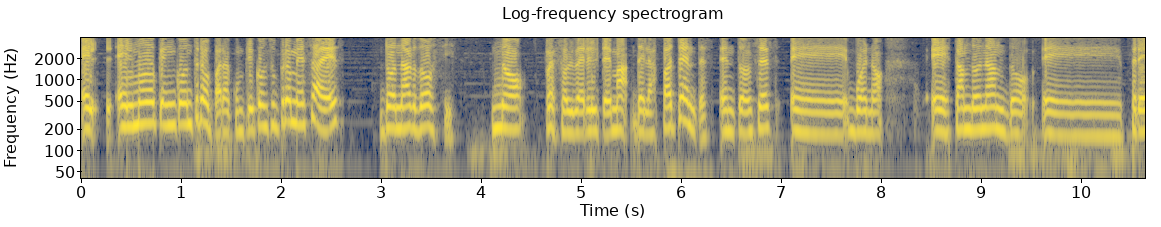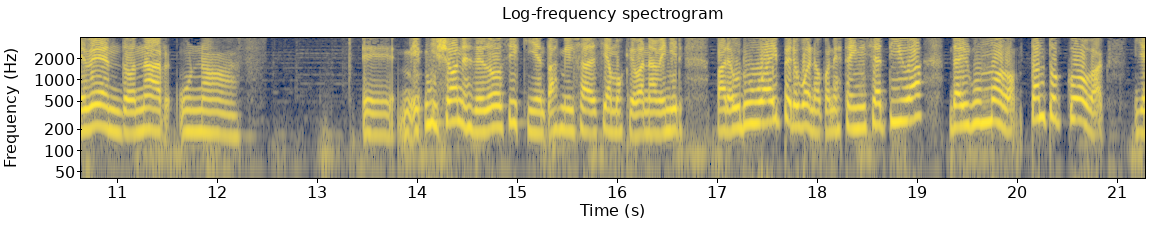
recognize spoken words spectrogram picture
el, el modo que encontró para cumplir con su promesa es donar dosis, no resolver el tema de las patentes. Entonces, eh, bueno, eh, están donando, eh, prevén donar unos eh, millones de dosis, 500 mil ya decíamos que van a venir para Uruguay, pero bueno, con esta iniciativa, de algún modo, tanto COVAX, y,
